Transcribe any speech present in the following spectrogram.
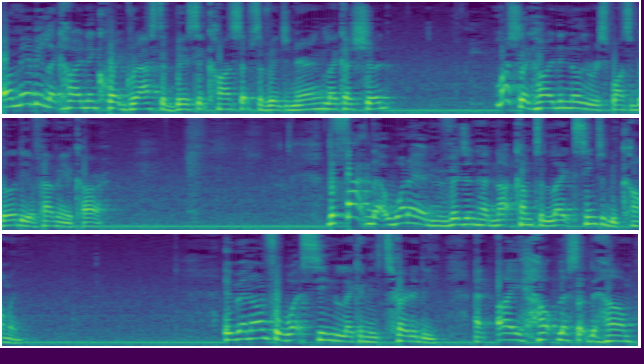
Or maybe like how I didn't quite grasp the basic concepts of engineering like I should, much like how I didn't know the responsibility of having a car. The fact that what I had envisioned had not come to light seemed to be common. It went on for what seemed like an eternity, and I, helpless at the helm,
